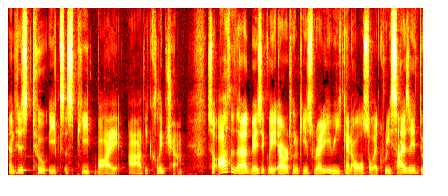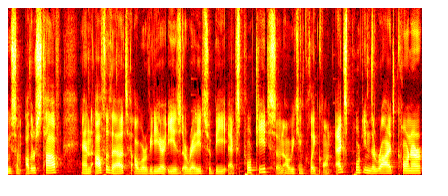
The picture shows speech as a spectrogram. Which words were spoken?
And this is 2x speed by uh, the Clipchamp. So after that, basically everything is ready. We can also like resize it, do some other stuff. And after that, our video is ready to be exported. So now we can click on export in the right corner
